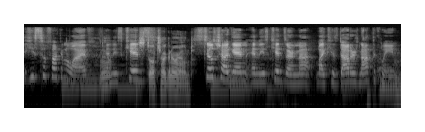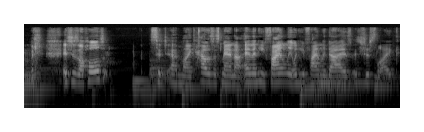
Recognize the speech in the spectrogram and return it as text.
he's still fucking alive. And these kids still chugging around still chugging, and these kids are not like his daughter's not the queen. Mhm. it's just a whole. I'm like, how is this man not? And then he finally, when he finally dies, it's just like,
